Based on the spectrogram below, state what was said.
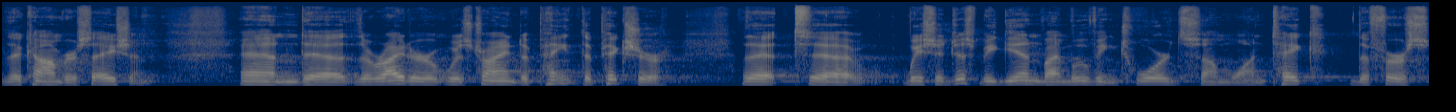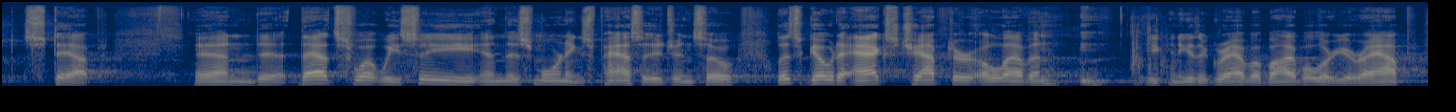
the conversation. And uh, the writer was trying to paint the picture that uh, we should just begin by moving towards someone, take the first step. And uh, that's what we see in this morning's passage. And so let's go to Acts chapter 11. you can either grab a Bible or your app.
